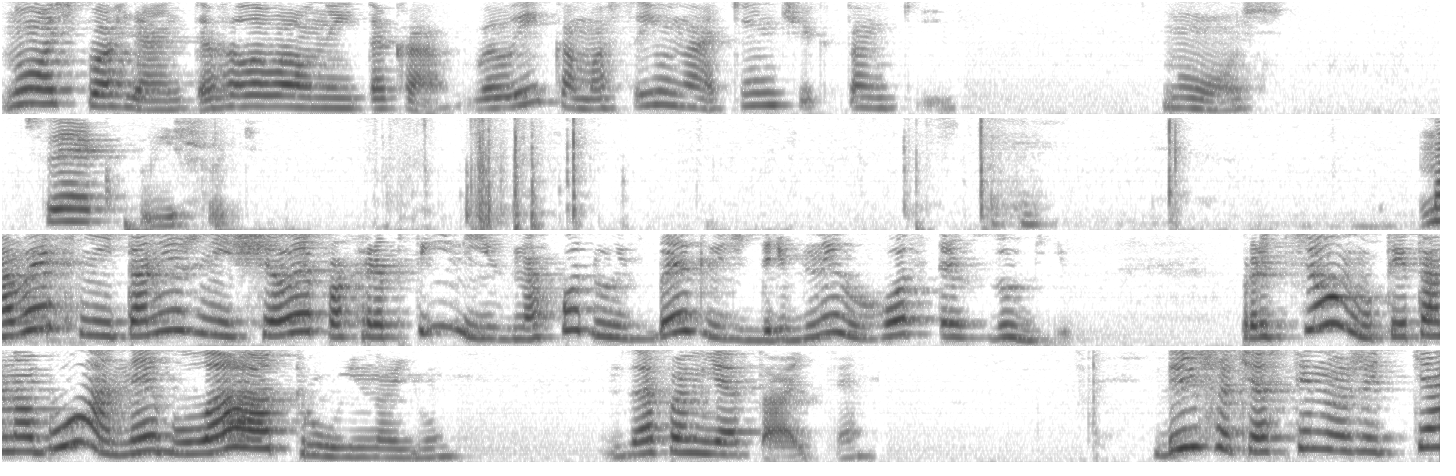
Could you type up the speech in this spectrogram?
Ну, ось погляньте, голова у неї така велика, масивна, а кінчик тонкий. Ну ось. Все як пишуть. На верхній та нижній щелепах рептилії знаходились безліч дрібних гострих зубів. При цьому титанобоа не була отруйною. Запам'ятайте. Більшу частину життя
